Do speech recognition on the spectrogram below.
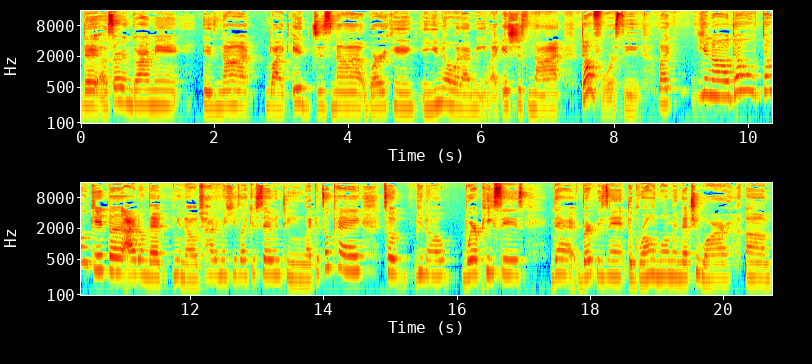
that a certain garment is not like it just not working and you know what i mean like it's just not don't force it like you know don't don't get the item that you know try to make you like you're 17 like it's okay to you know wear pieces that represent the grown woman that you are um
